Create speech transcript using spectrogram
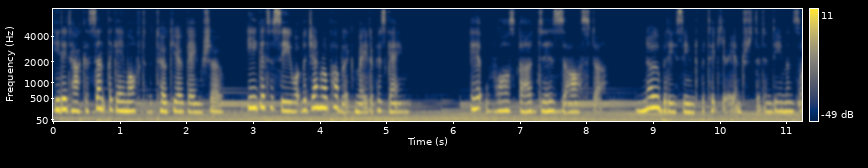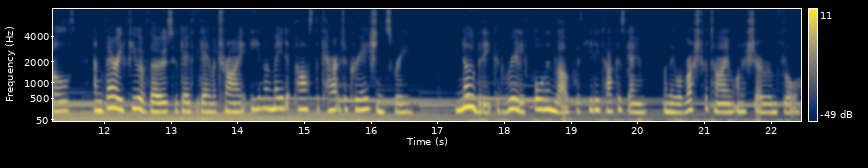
Hidetaka sent the game off to the Tokyo Game Show, eager to see what the general public made of his game. It was a disaster. Nobody seemed particularly interested in Demon's Souls, and very few of those who gave the game a try even made it past the character creation screen. Nobody could really fall in love with Hidetaka's game when they were rushed for time on a showroom floor.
